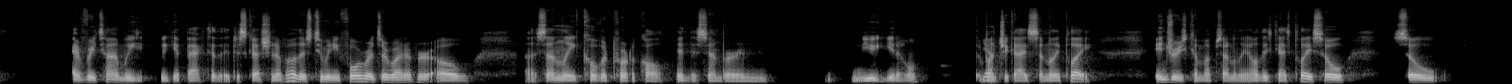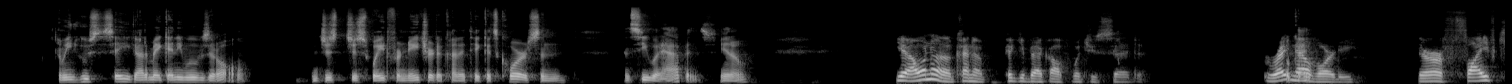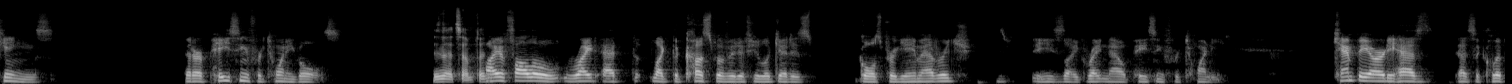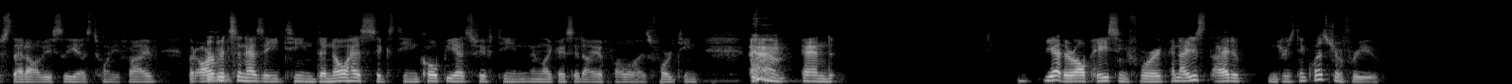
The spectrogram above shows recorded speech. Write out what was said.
every time we, we get back to the discussion of, oh, there's too many forwards or whatever, oh, uh, suddenly COVID protocol in December and you, you know, a Yeah. bunch of guys suddenly play. Injuries come up, suddenly all these guys play. So, so, I mean, who's to say you got to make any moves at all? Just, just wait for nature to kind of take its course and, and see what happens, you know? Yeah, I want to kind of piggyback off what you said. Right now, Okay. Vardy, there are five Kings that are pacing for 20 goals. Isn't that something? I follow right at the, like the cusp of it. If you look at his goals per game average, he's, he's like right now pacing for 20. Kempe already has has eclipsed that. Obviously, he has 25. But Mhm. Arvidsson has 18. Danault has 16. Kopi has 15, and like I said, Iafallo has 14. and yeah, they're all pacing for it. And I just I had an interesting question for you.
